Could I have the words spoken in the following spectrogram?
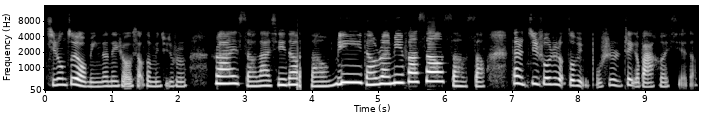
其中最有名的那首小奏鸣曲就是来嗦拉西哆哆咪哆来咪发嗦嗦嗦。但是据说这首作品不是这个巴赫写的。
